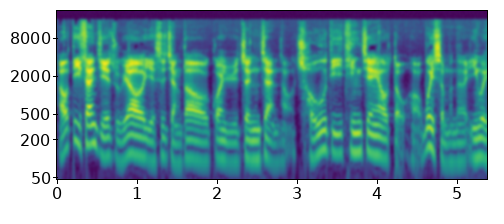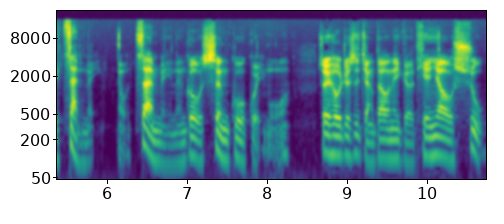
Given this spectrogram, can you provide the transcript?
然后第三节主要也是讲到关于征战哈，仇敌听见要抖哈，为什么呢？因为赞美。哦，赞美能够胜过鬼魔。最后就是讲到那个天要树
